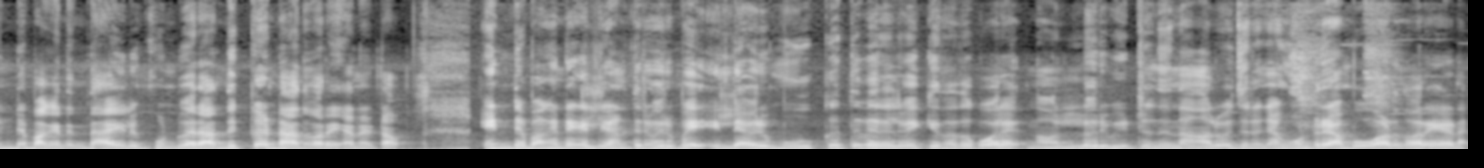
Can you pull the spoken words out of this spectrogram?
എന്റെ മകൻ എന്തായാലും കൊണ്ടുവരാൻ നിൽക്കണ്ട എന്ന് പറയാൻ കേട്ടോ. എന്റെ മകന്റെ കല്യാണത്തിന് വരുമ്പോൾ എല്ലാവരും മൂക്കത്ത് വിരൽ വെക്കുന്നത് പോലെ നല്ലൊരു വീട്ടിൽ നിന്ന് ആലോചന ഞാൻ കൊണ്ടുവരാൻ പോവാണെന്ന് പറയാണ്.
